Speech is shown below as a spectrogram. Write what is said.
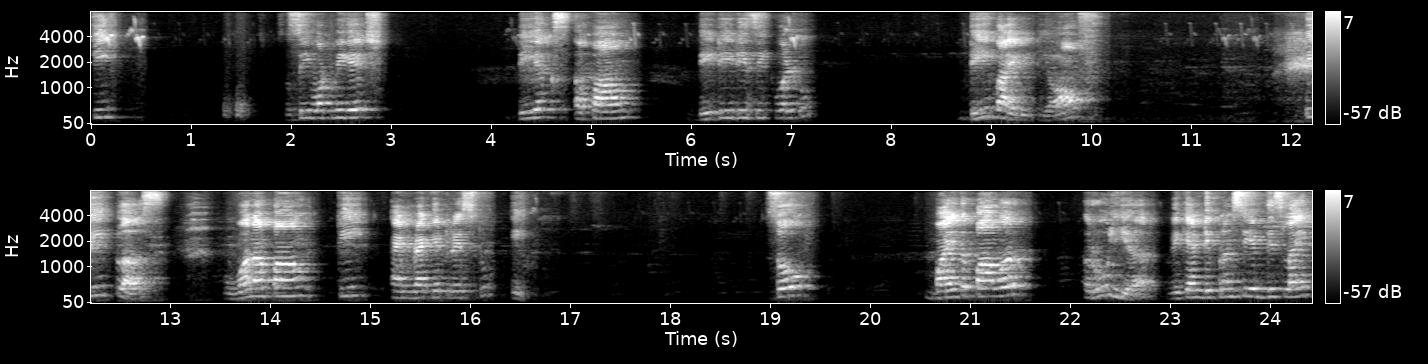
t. So see what we get dx upon dt is equal to d by dt of t plus 1 upon t and bracket raised to a. So by the power rule here we can differentiate this like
